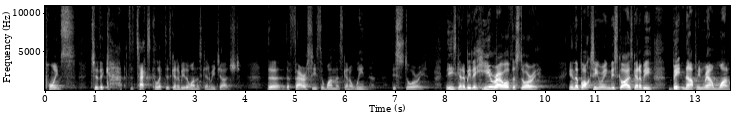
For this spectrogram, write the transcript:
points to the, the tax collector is going to be the one that's going to be judged. The, the Pharisee is the one that's going to win this story. He's going to be the hero of the story. In the boxing ring, this guy is going to be beaten up in round one.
